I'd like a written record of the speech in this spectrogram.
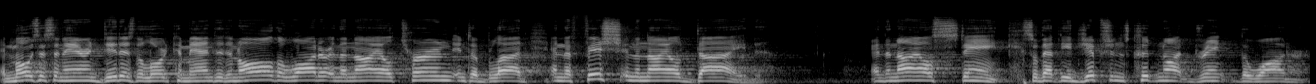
And Moses and Aaron did as the Lord commanded, and all the water in the Nile turned into blood, and the fish in the Nile died. And the Nile stank, so that the Egyptians could not drink the water.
